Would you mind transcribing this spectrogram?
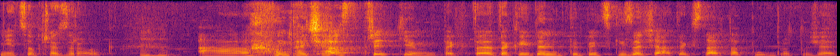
něco přes rok. Mm-hmm. A ta část předtím, tak to je takový ten typický začátek startupů, protože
